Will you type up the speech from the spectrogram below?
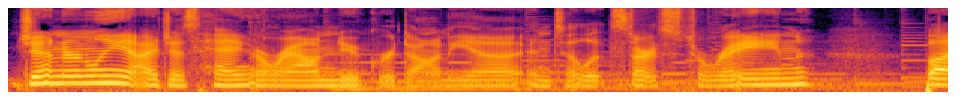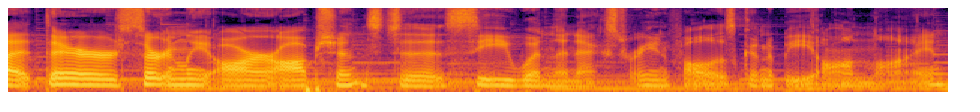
Generally, I just hang around New Gridania until it starts to rain but there certainly are options to see when the next rainfall is going to be online.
